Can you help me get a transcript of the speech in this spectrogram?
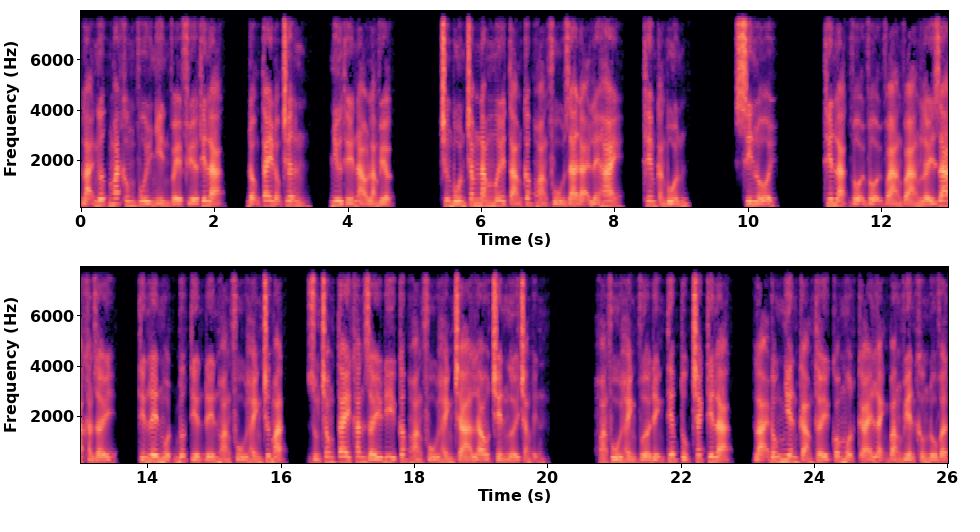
lại ngước mắt không vui nhìn về phía thiên lạc, động tay động chân, như thế nào làm việc. Chương 458 cấp hoàng phủ ra đại lễ 2, thêm càng 4. Xin lỗi. Thiên lạc vội vội vàng vàng lấy ra khăn giấy, tiến lên một bước tiến đến hoàng phủ hành trước mặt, dùng trong tay khăn giấy đi cấp hoàng phủ hành trà lau trên người chẳng định Hoàng phủ hành vừa định tiếp tục trách thiên lạc, lại bỗng nhiên cảm thấy có một cái lạnh băng viên khổng đồ vật,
